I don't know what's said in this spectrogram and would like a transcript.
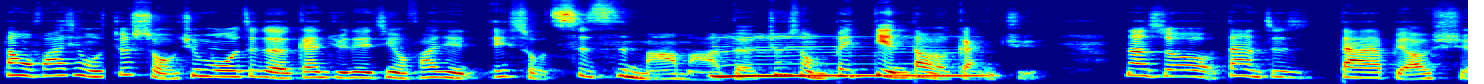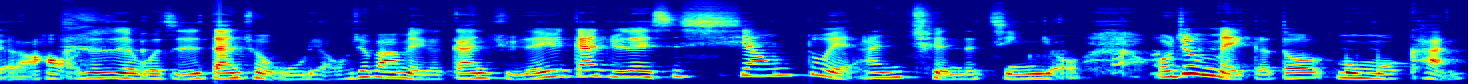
当我发现我就手去摸这个柑橘类精油，发现哎、欸、手刺刺麻麻的，就是种被电到的感觉。那时候，当然这是大家不要学了哈，就是我只是单纯无聊，我就把每个柑橘类，因为柑橘类是相对安全的精油，我就每个都摸摸看。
